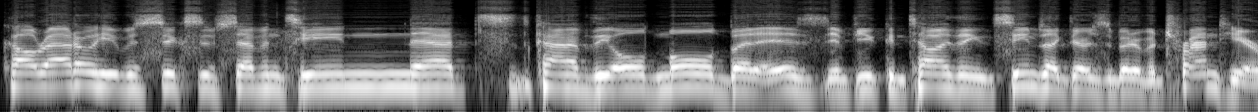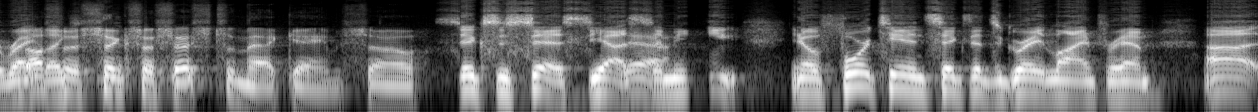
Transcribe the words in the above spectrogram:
Colorado, he was six of seventeen. That's kind of the old mold, but is if you can tell anything, it seems like there's a bit of a trend here, right? Also, like six assists in that game. So six assists, yes. Yeah. I mean, you know, fourteen and six. That's a great line for him. Uh,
